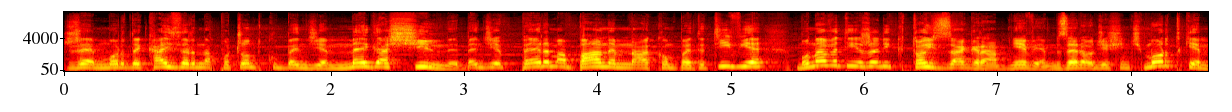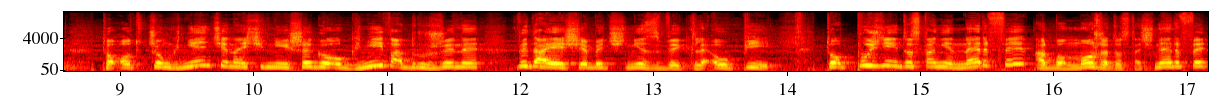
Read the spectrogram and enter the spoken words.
że Mordekaiser na początku będzie mega silny, będzie permabanem na kompetytywie, bo nawet jeżeli ktoś zagra, nie wiem, 0-10 Mordkiem, to odciągnięcie najsilniejszego ogniwa drużyny wydaje się być niezwykle OP. To później dostanie nerfy, albo może dostać nerfy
